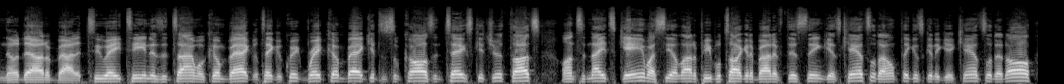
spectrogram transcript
No doubt about it. 218 is the time. We'll come back. We'll take a quick break, come back, get to some calls and texts, get your thoughts on tonight's game. I see a lot of people talking about if this thing gets canceled. I don't think it's going to get canceled at all.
